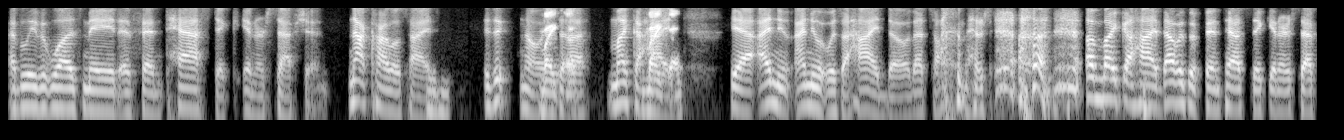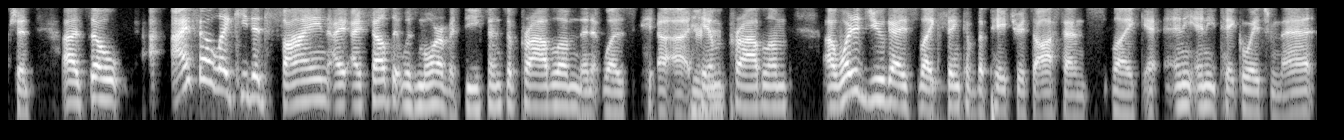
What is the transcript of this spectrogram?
I believe it was, made a fantastic interception. Not Carlos Hyde. Mm-hmm. Is it? No, it's Micah, uh, Micah Hyde. Micah. Yeah, I knew I knew it was a Hyde though. That's all that matters. a Micah Hyde. That was a fantastic interception. Uh, so I felt like he did fine. I, I, felt it was more of a defensive problem than it was a, a mm-hmm. him problem. Uh, what did you guys like think of the Patriots offense? Like any any takeaways from that?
